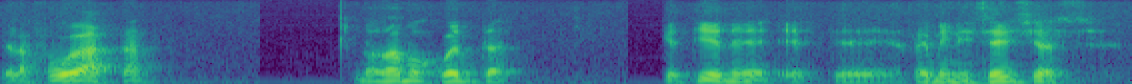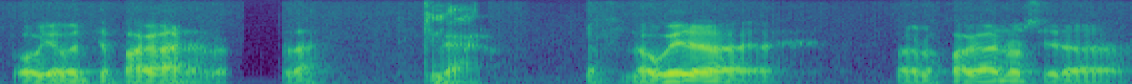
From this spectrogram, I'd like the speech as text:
de la fogata, nos damos cuenta que tiene este, reminiscencias obviamente paganas, ¿verdad? Claro. La, la hoguera para los paganos era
